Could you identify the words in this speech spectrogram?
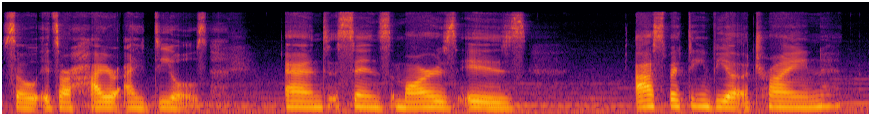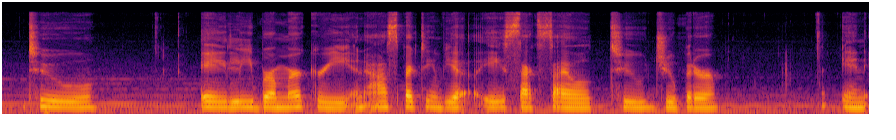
So it's our higher ideals. And since Mars is aspecting via a trine to a Libra Mercury and aspecting via a sextile to Jupiter in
